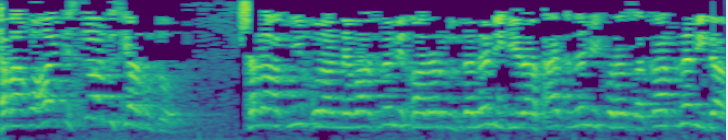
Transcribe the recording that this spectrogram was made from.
توقع های بسیار بسیار بزرگ شراب می‌خورن نماز نمی‌خوانن روزه نمی‌گیرن حج نمی‌کنن زکات نمیدن.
